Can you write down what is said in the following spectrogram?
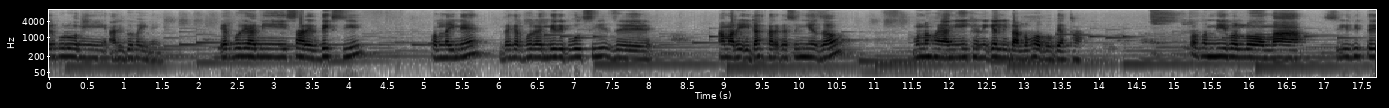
এরপরেও আমি আরোগ্য পাই নাই। এরপরে আমি স্যারের দেখছি অনলাইনে, দেখার পরে আমি বলছি যে, আমার এই ডাক্তারের কাছে নিয়ে যাও। মনে হয় আমি এইখানে গেলে ভালো হব, ব্যথা। তখন মেয়ে বলল, মা সিএবিতে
